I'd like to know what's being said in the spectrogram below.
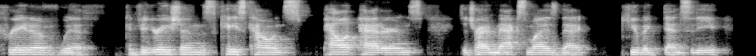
creative with configurations, case counts, pallet patterns to try and maximize that cubic density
